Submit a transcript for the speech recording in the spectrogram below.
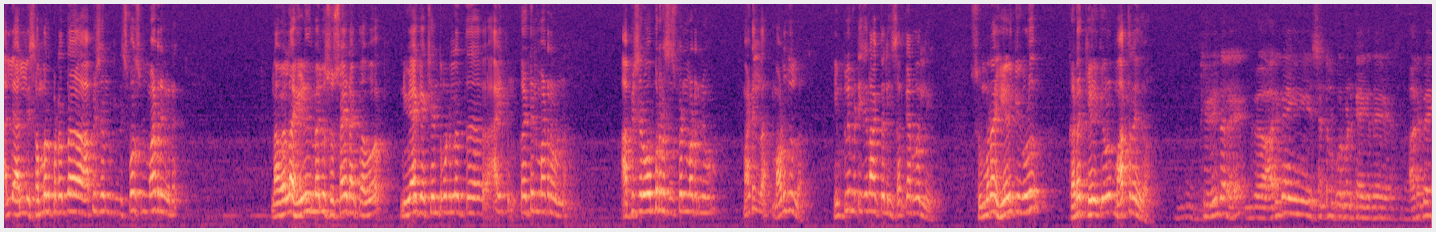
ಅಲ್ಲಿ ಅಲ್ಲಿ ಸಂಬಂಧಪಟ್ಟಂಥ ಆಫೀಸರ್ ರೆಸ್ಪಾನ್ಸಿಬಲ್ ಮಾಡ್ರಿ ಈಗ ನಾವೆಲ್ಲ ಹೇಳಿದ ಮೇಲೆ ಸುಸೈಡ್ ಆಗ್ತಾವೆ ನೀವು ಯಾಕೆ ಆ್ಯಕ್ಷನ್ ತೊಗೊಂಡಿಲ್ಲ ಅಂತ ಆಯ್ತು ಕಂಟಿನ್ಯೂ ಮಾಡ್ರಿ ಅವ್ರನ್ನ. ಆಫೀಸರ್ ಒಬ್ಬರನ್ನ ಸಸ್ಪೆಂಡ್ ಮಾಡ್ರಿ ನೀವು. ಮಾಡಿಲ್ಲ ಮಾಡೋದಿಲ್ಲ. ಇಂಪ್ಲಿಮೆಂಟೇಷನ್ ಆಗ್ತದೆ ಈ ಸರ್ಕಾರದಲ್ಲಿ. ಸುಮ್ಮನೆ ಹೇಳಿಕೆಗಳು ಖಡಕ್ ಹೇಳಿಕೆಗಳು ಮಾತ್ರ ಇದಾವೆ. ಕೇಳಿದ್ದಾರೆ R B I central government ಕೈಗಿದೆ ಆರ್ ಬಿ ಐ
